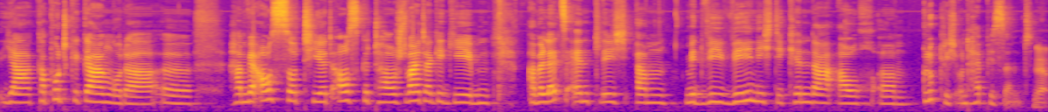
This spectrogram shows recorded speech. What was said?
ja, kaputt gegangen oder äh, haben wir aussortiert, ausgetauscht, weitergegeben. Aber letztendlich ähm, mit wie wenig die Kinder auch ähm, glücklich und happy sind. Ja.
